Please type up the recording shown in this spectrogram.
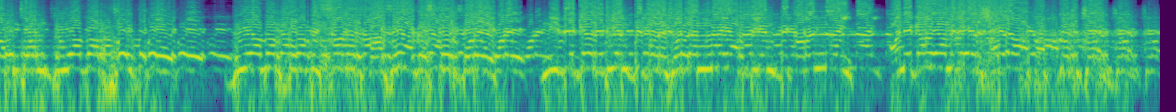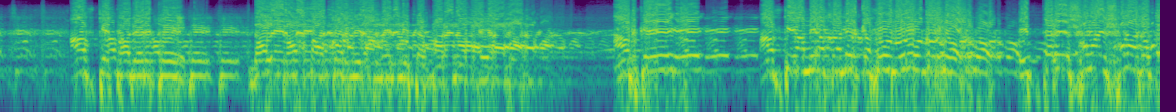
করেছেন, দুই হাজার ছয় থেকে দুই হাজার চব্বিশ সালের পাঁচই আগস্টের পরে নিজেকে বিএনপি পরিষদের নাই আর বিএনপি করেন নাই অনেকে লীগের সাথে আঘাত করেছেন আজকে তাদেরকে দলের নেতা কর্মীরা মেনে নিতে পারে না ভাই আমার। আজকে আজকে আমি আপনাদের কাছে অনুরোধ করব ইফতারের সময় সমাগত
